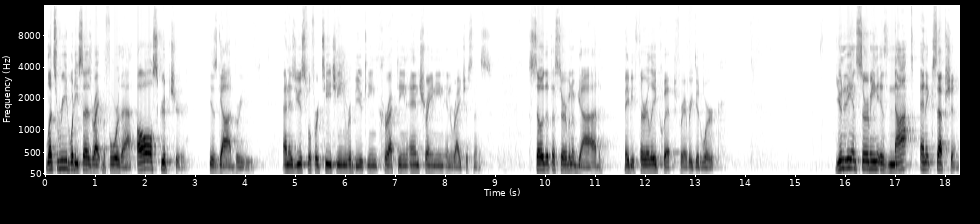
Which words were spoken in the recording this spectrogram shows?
let's read what he says right before that. All Scripture is God breathed and is useful for teaching, rebuking, correcting, and training in righteousness, so that the servant of God may be thoroughly equipped for every good work. Unity in serving is not an exception.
